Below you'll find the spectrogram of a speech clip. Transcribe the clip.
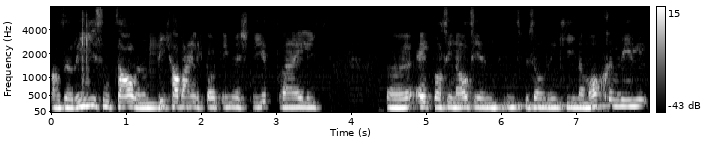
Also Riesenzahlen. Und ich habe eigentlich dort investiert, weil ich äh, etwas in Asien, insbesondere in China, machen will.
